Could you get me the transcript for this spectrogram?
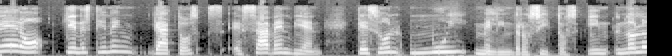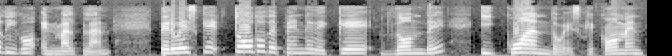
Pero quienes tienen gatos eh, saben bien que son muy melindrositos. Y no lo digo en mal plan, pero es que todo depende de qué, dónde y cuándo es que comen,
